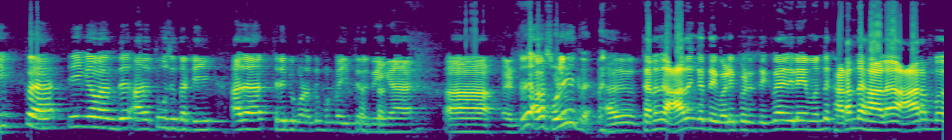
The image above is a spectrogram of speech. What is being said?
இப்ப நீங்க வந்து அதை தூசு தட்டி அதை திருப்பி கொண்டு வந்து முன்வைத்திருக்கீங்க என்று அவர் சொல்லியிருக்கிறார். அது தனது ஆதங்கத்தை வெளிப்படுத்துகிறார். இதிலே வந்து கடந்த கால ஆரம்ப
